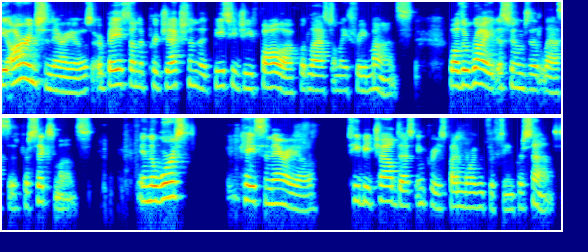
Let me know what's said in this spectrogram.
The orange scenarios are based on the projection that BCG fall off would last only three months, while the right assumes it lasted for six months. In the worst case scenario, TB child deaths increased by more than 15%.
